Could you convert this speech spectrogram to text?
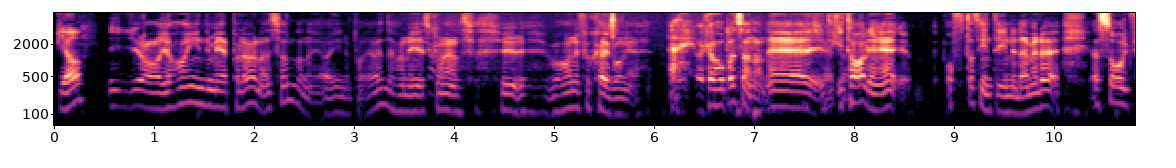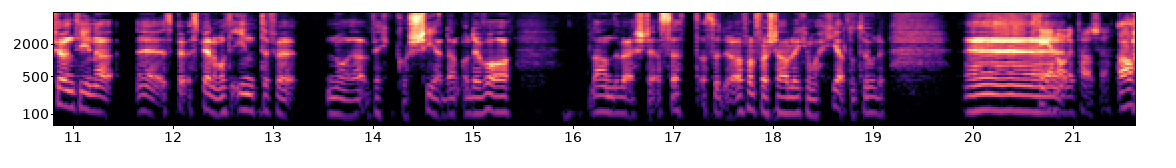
Ja. Ja, jag har inte mer på lördag. Söndagen är jag inne på. Jag vet inte, har ni, ska man, hur, vad har ni för sjögångar? Jag kan hoppa på söndagen. Eh, Italien är oftast inte inne där. Men det, jag såg Fiorentina eh, spela mot Inter för några veckor sedan. Och det var bland det värsta jag sett. Alltså, I alla fall första halvleken var helt otrolig. Eh, 3-0 i pausen. Ja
